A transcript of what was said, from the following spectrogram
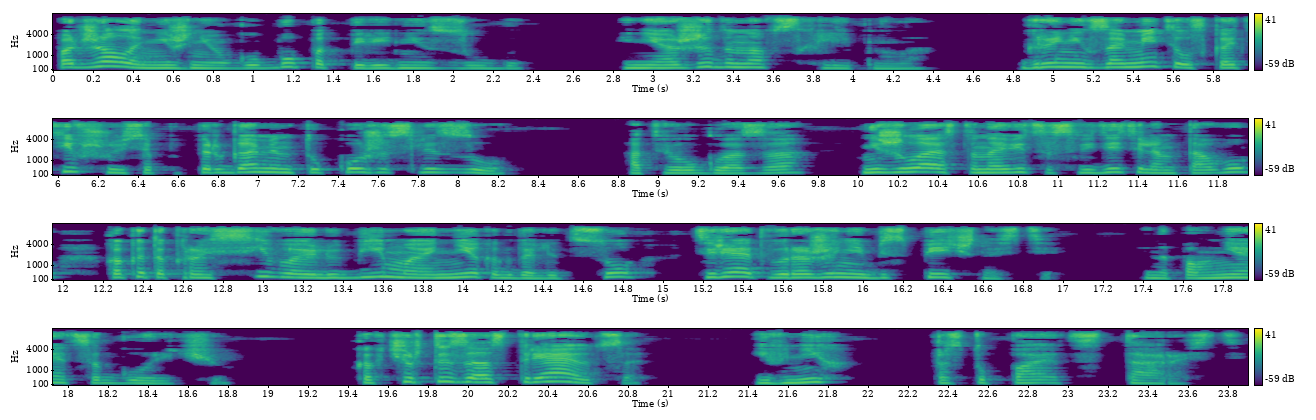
поджала нижнюю губу под передние зубы и неожиданно всхлипнула. Грених заметил скатившуюся по пергаменту кожи слезу, отвел глаза, не желая становиться свидетелем того, как это красивое, любимое некогда лицо теряет выражение беспечности и наполняется горечью, как черты заостряются, и в них проступает старость.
